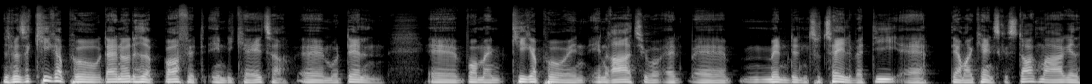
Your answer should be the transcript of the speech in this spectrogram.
Hvis man så kigger på, der er noget, der hedder Buffett-indikator-modellen, øh, øh, hvor man kigger på en, en ratio af, øh, mellem den totale værdi af det amerikanske stokmarked,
